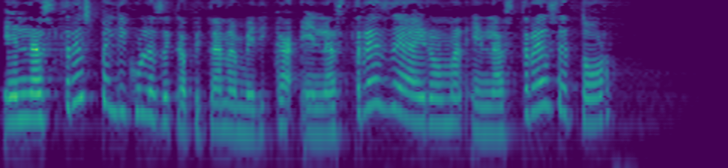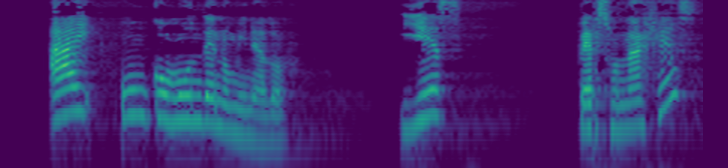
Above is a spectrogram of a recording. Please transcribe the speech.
en las tres películas de Capitán América, en las tres de Iron Man, en las tres de Thor, hay un común denominador. Y es personajes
